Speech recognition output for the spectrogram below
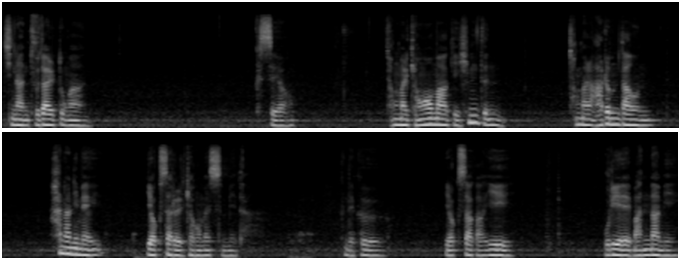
지난 두 달 동안 글쎄요 정말 경험하기 힘든 정말 아름다운 하나님의 역사를 경험했습니다. 근데 그 역사가 이 우리의 만남이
